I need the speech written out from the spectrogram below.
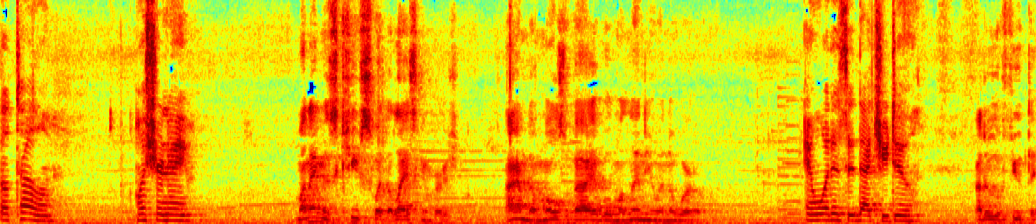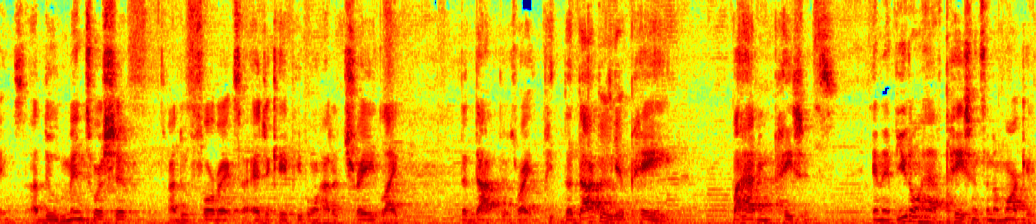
So tell him, what's your name? My name is Keith Sweat, the light skin version. I am the most valuable millennial in the world. And what is it that you do? I do a few things. I do mentorship, I do Forex, I educate people on how to trade like the doctors, right? P- The doctors get paid by having patience. And if you don't have patience in the market,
